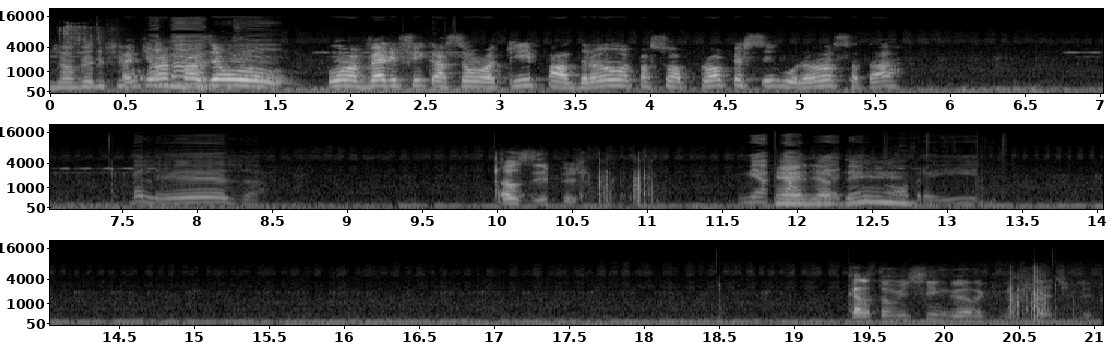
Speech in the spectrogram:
Já verificou. A gente vai fazer um, uma verificação aqui, padrão, é para sua própria segurança, tá? Beleza. É o zíper. Minha é, carteira é, de cobra aí. caras tão me xingando aqui no chat, Felipe.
